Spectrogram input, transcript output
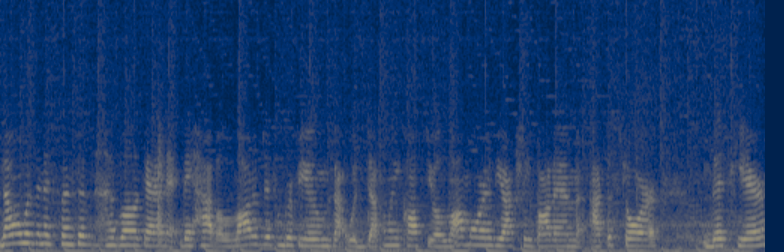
that one was inexpensive as well again. They have a lot of different perfumes that would definitely cost you a lot more if you actually bought them at the store. This here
